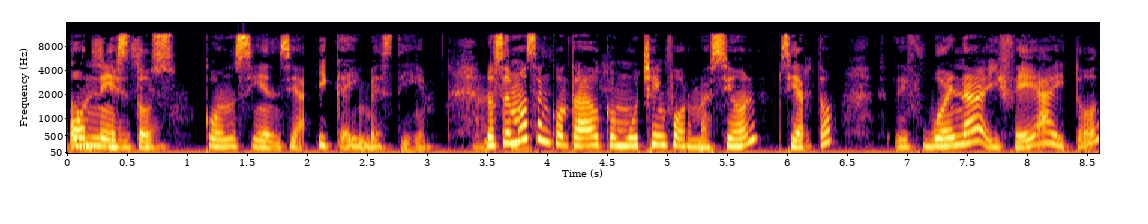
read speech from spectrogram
honestos, conciencia y que investiguen. Nos hemos encontrado con mucha información, ¿cierto? Eh, buena y fea y todo,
